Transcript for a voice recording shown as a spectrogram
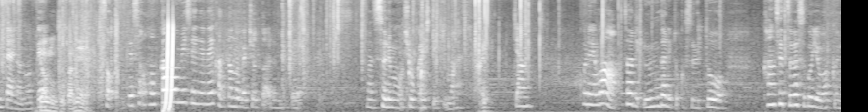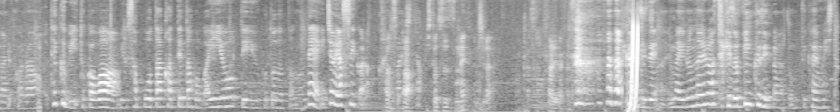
みたいなので。病院とかね。そうでその他のお店でね買ったのがちょっとあるのでまずそれも紹介していきます。はい。じゃん。これは産んだりとかすると関節がすごい弱くなるから手首とかはサポーター買ってた方がいいよっていうことだったので一応安いから買いました。あ一つずつねうちらお母さん二人だか感じで。まあいろんな色あったけどピンクでいいかなと思って買いました。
